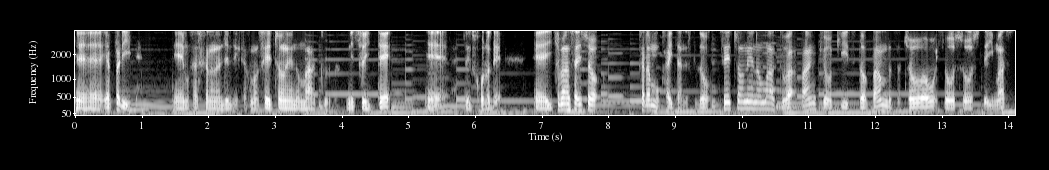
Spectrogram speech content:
えーやっぱり、えー昔から馴染んできたこの成長年のマークについて、えーというところで、えー一番最初からも書いたんですけど、成長年のマークは万境起一と万物調和を表彰しています。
